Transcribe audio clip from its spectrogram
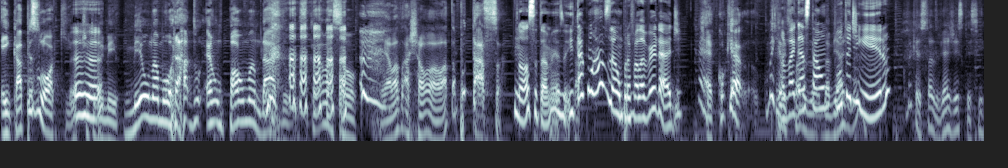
é em caps lock o Aham. título do e-mail. Meu namorado é um pau mandado. Exclamação. ela achava, ela tá putaça. nossa, tá mesmo? E tá com razão, pra falar a verdade. É, qual que é. Como é que é Ela vai gastar da- um da viagem, puta né? dinheiro. Como é que é a história da viagem? Já esqueci.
